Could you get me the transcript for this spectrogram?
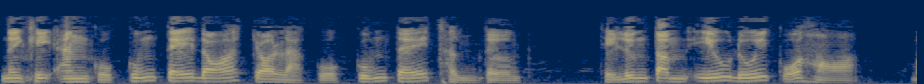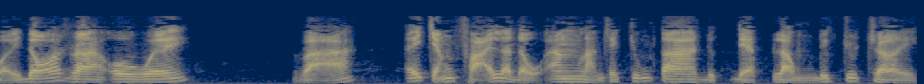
nên khi ăn của cúng tế đó cho là của cúng tế thần tượng, thì lương tâm yếu đuối của họ bởi đó ra ô uế. Vả, ấy chẳng phải là đồ ăn làm cho chúng ta được đẹp lòng Đức Chúa Trời.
